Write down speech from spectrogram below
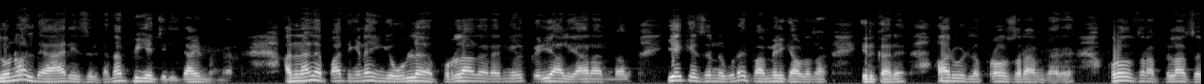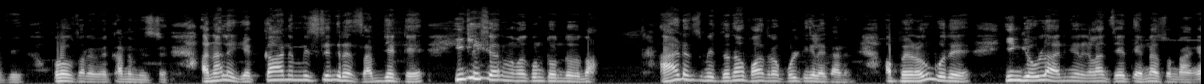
டொனால்டு ஹாரிஸ்கிட்ட தான் பிஹெச்டி ஜாயின் பண்ணார். அதனால பார்த்தீங்கன்னா இங்கே உள்ள பொருளாதார அறிஞர்கள் பெரிய ஆள் யாராக இருந்தாலும் ஏகே சென்று கூட இப்போ அமெரிக்காவில் தான் இருக்கார். ஹார்வர்டில் ப்ரொஃபஸராக இருந்தார். Professor of philosophy professor of economist அதனால் எக்கானமிஸ்ட்டுங்கிற சப்ஜெக்ட்டு இங்கிலீஷாக நம்ம கொண்டு வந்தது தான். ஆடம் ஸ்மித் தான் ஃபாதர் ஆஃப் பொலிட்டிக்கல் எக்கானமி அப்போ வரும்போது இங்கே உள்ள அறிஞர்கள்லாம் சேர்த்து என்ன சொன்னாங்க?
